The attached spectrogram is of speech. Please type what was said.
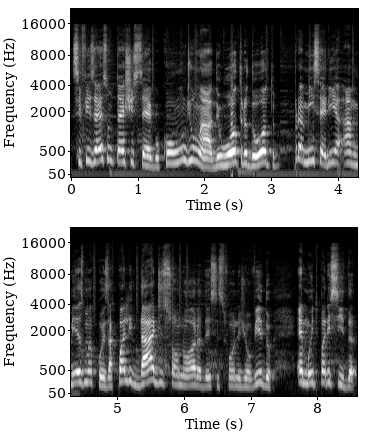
Se fizesse um teste cego com um de um lado e o outro do outro, para mim seria a mesma coisa. A qualidade sonora desses fones de ouvido é muito parecida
